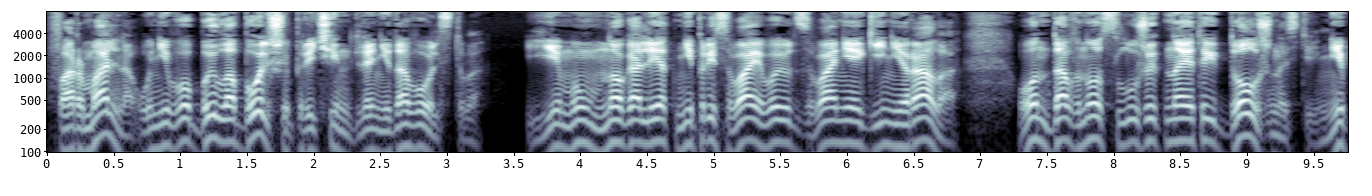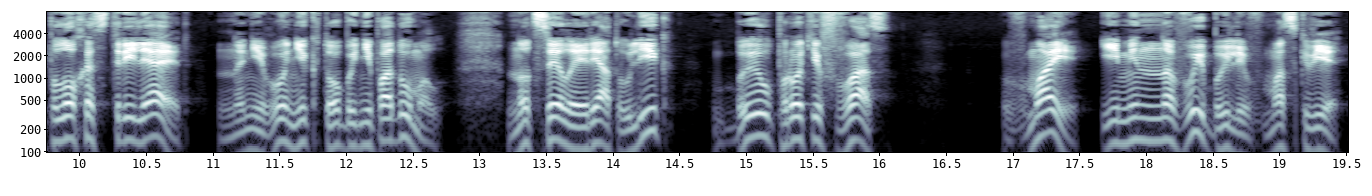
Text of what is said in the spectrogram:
Формально у него было больше причин для недовольства. Ему много лет не присваивают звание генерала. Он давно служит на этой должности, неплохо стреляет, на него никто бы не подумал. Но целый ряд улик был против вас. В мае именно вы были в Москве.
